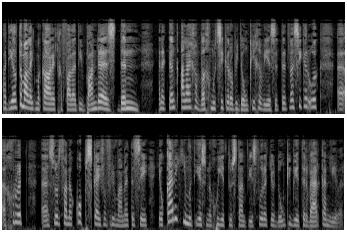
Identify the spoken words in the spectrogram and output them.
wat heeltemal uitmekaar het geval het. Die bande is dun en ek dink al hy gewig moet seker op die donkie gewees het. Dit was seker ook eh, 'n uh, groot uh, soort van 'n kopskuif vir die manne te sê jou karretjie moet eers in 'n goeie toestand wees voordat jou donkie beter werk kan lewer.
